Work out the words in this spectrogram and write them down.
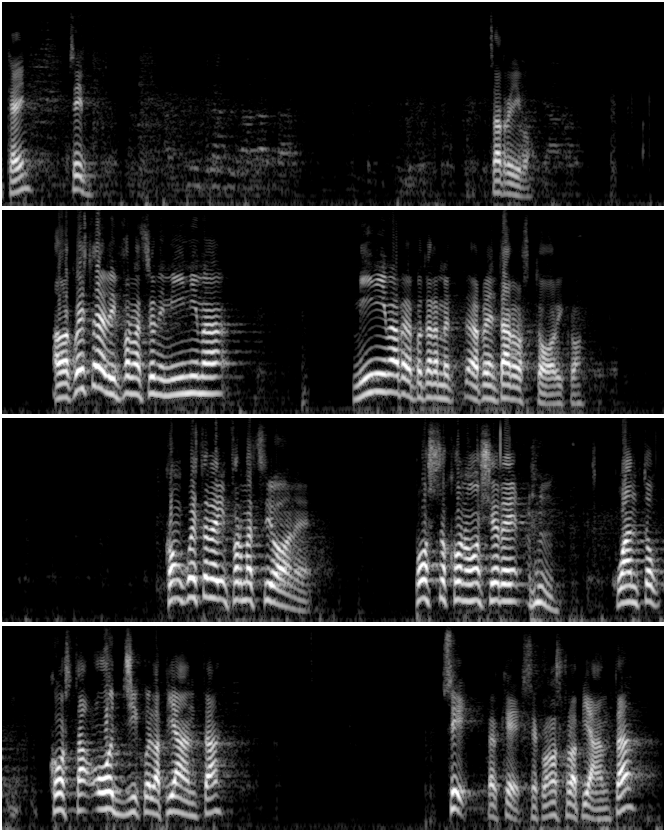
Ok? Sì. Ci arrivo. Allora, questa è l'informazione minima, minima per poter rappresentare lo storico. Con questa informazione posso conoscere quanto costa oggi quella pianta? Sì, perché se conosco la pianta,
